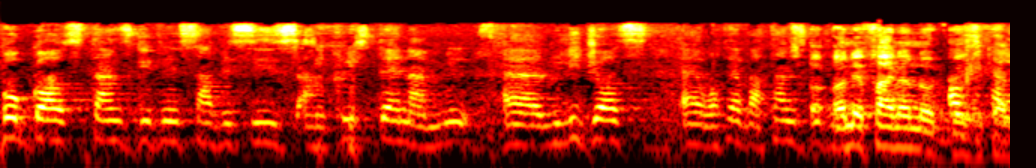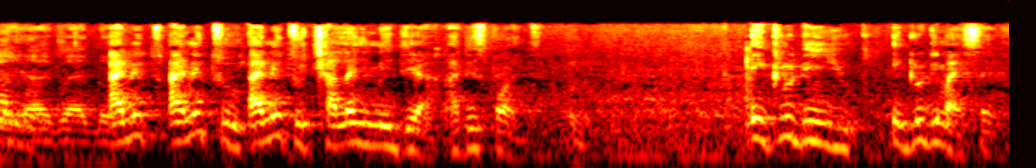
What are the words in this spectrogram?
bogus Thanksgiving services and Christian and uh, religious, uh, whatever, Thanksgiving. On a final note, basically. final note. uh, uh, I need, I need to, I need to challenge media at this point, including you, including myself.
